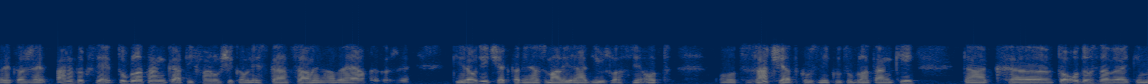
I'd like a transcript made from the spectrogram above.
pretože paradoxne Tublatanka tých fanúšikov nestráca, ale naberá, pretože tí rodičia, ktorí nás mali radi už vlastne od, od začiatku vzniku Tublatanky, tak e, to odovzdávajú aj tým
